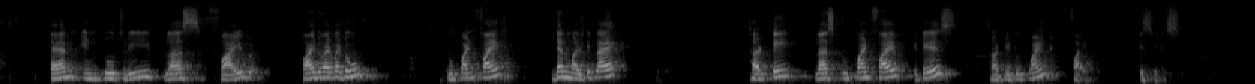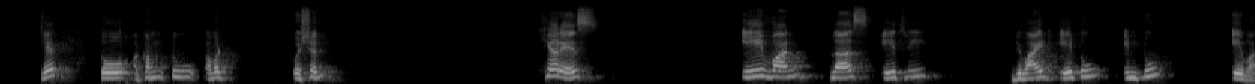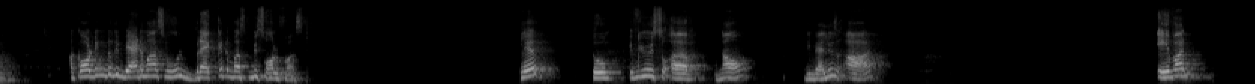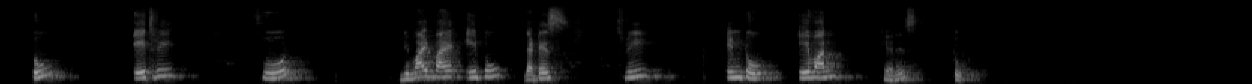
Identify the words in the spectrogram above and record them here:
Ten into three plus five five divide by two two point five then multiply thirty plus two point five it is thirty two point five इस तरीके से। Clear So uh, come to our question. Here is A1 plus A3 divide A2 into A1. According to the BADMAS rule, bracket must be solved first. Clear? So if you uh, now the values are A1, 2, A3, 4, divide by A2, that is 3 into A1, here is 2.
